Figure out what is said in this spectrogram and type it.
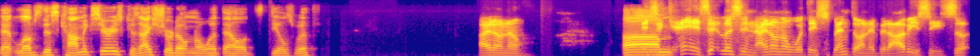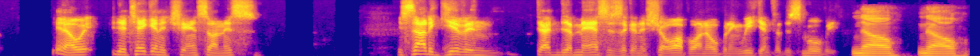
that loves this comic series because I sure don't know what the hell it deals with. I don't know. Um, it's, a, it's listen. I don't know what they spent on it, but obviously, it's a, you know, they're taking a chance on this. It's not a given that the masses are going to show up on opening weekend for this movie. No, no,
